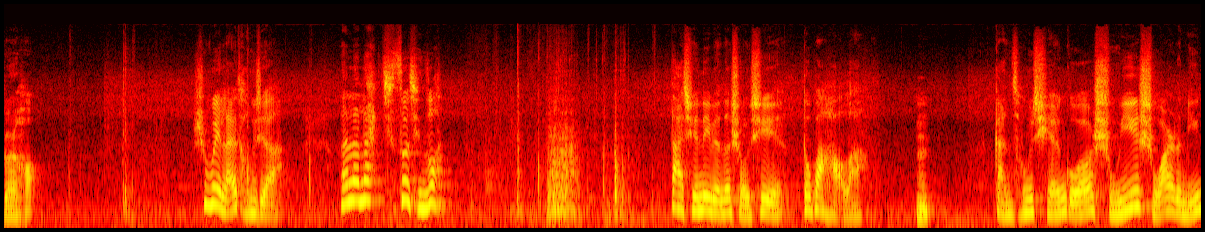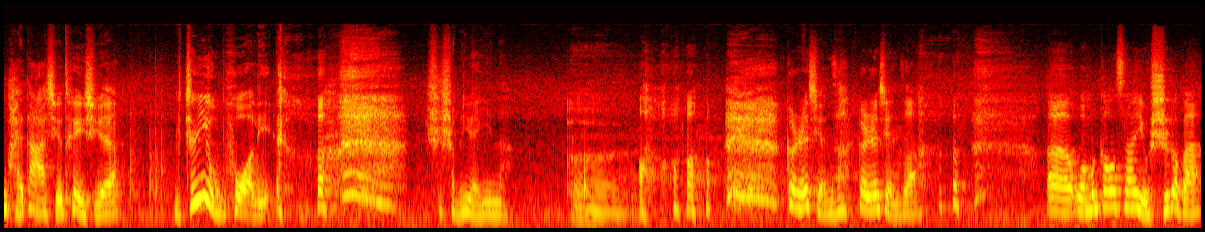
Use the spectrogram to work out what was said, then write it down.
主任好，是未来同学啊，来来来，请坐，请坐。大学那边的手续都办好了，嗯，敢从全国数一数二的名牌大学退学，你真有魄力。是什么原因呢？呃，哦，个人选择，个人选择。呃，我们高三有十个班，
